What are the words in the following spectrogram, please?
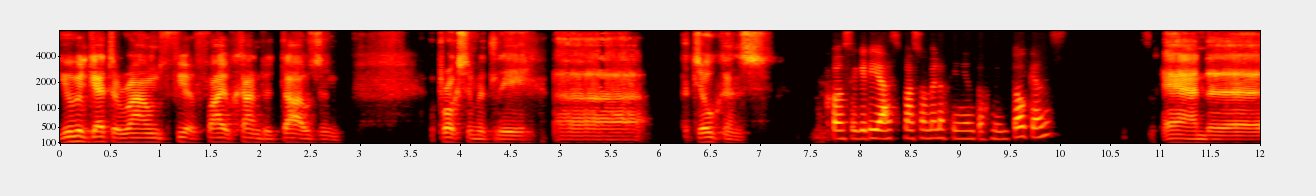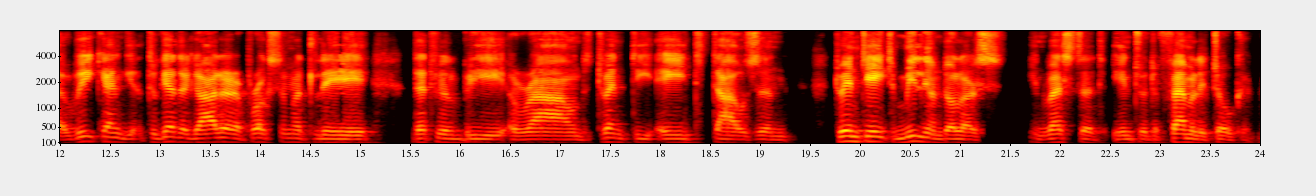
you will get around 500,000 approximately uh, tokens. Conseguirías más o menos 500 mil tokens And uh, we can get together gather approximately that will be around 28,000, 28 million dollars invested into the family token.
